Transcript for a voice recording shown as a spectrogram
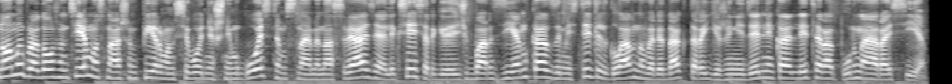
Ну а мы продолжим тему с нашим первым сегодняшним гостем. С нами на связи Алексей Сергеевич Борзенко, заместитель главного редактора еженедельника «Литературная Россия».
